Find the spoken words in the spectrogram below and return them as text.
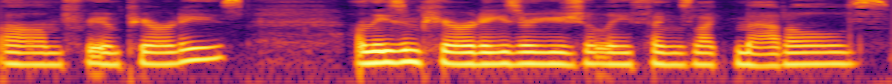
um, free impurities. And these impurities are usually things like metals.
